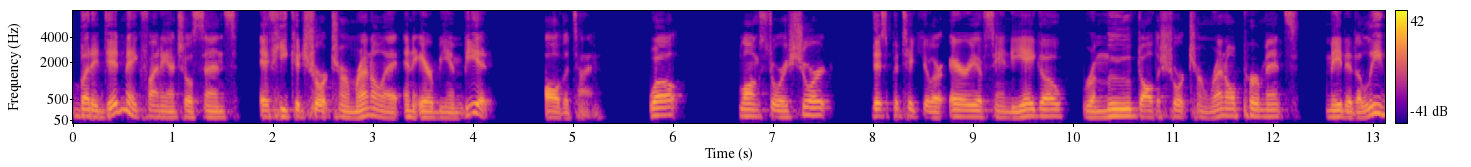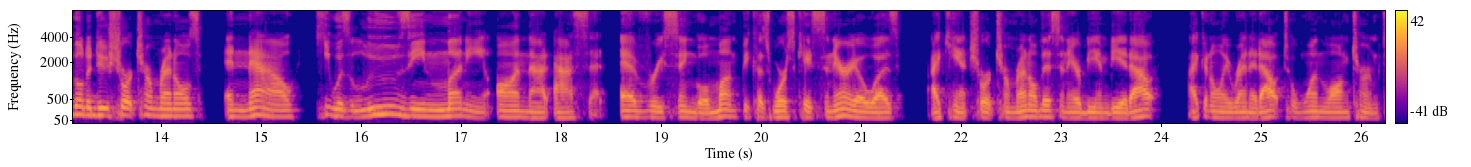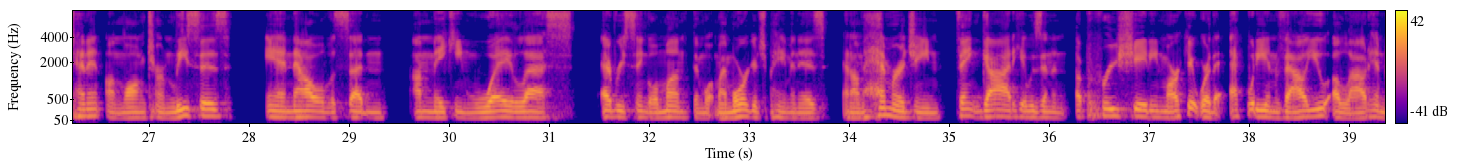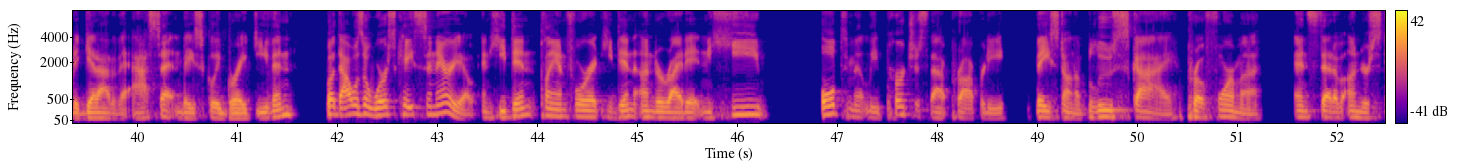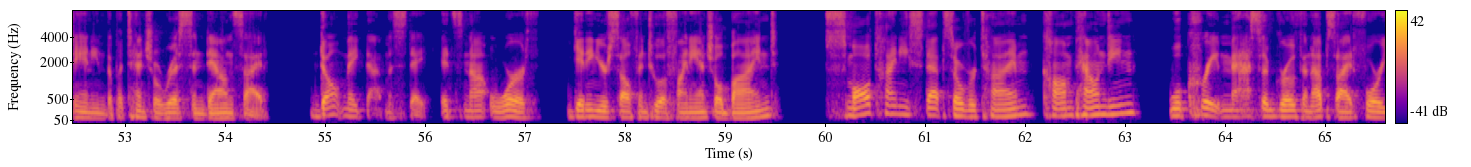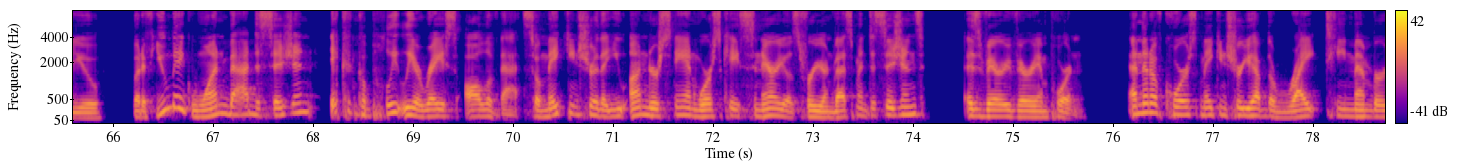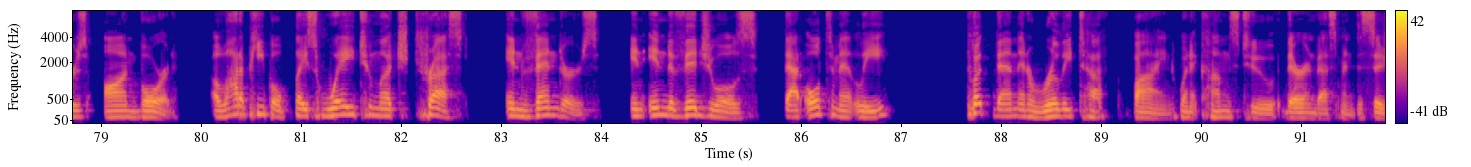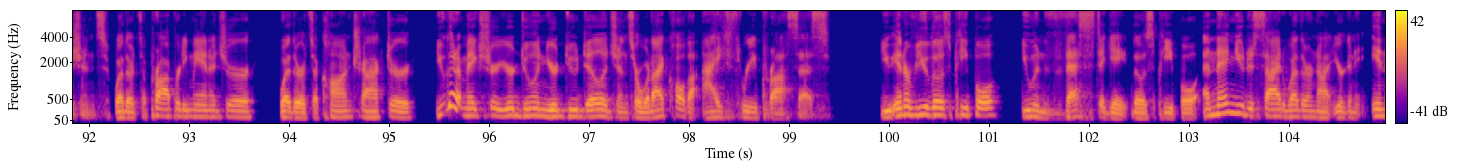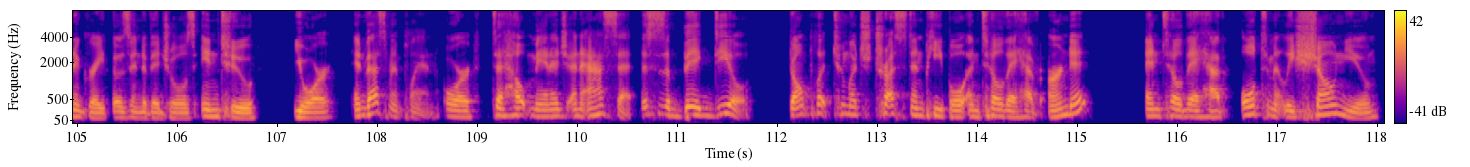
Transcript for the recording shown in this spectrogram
but it did make financial sense if he could short-term rental it and Airbnb it all the time. Well, long story short, this particular area of San Diego removed all the short-term rental permits, made it illegal to do short-term rentals, and now he was losing money on that asset every single month because worst case scenario was I can't short term rental this and Airbnb it out. I can only rent it out to one long term tenant on long term leases. And now all of a sudden, I'm making way less every single month than what my mortgage payment is. And I'm hemorrhaging. Thank God he was in an appreciating market where the equity and value allowed him to get out of the asset and basically break even. But that was a worst case scenario. And he didn't plan for it, he didn't underwrite it. And he ultimately purchased that property based on a blue sky pro forma instead of understanding the potential risks and downside. Don't make that mistake. It's not worth getting yourself into a financial bind. Small, tiny steps over time, compounding, will create massive growth and upside for you but if you make one bad decision, it can completely erase all of that. So making sure that you understand worst case scenarios for your investment decisions is very, very important. And then, of course, making sure you have the right team members on board. A lot of people place way too much trust in vendors, in individuals that ultimately put them in a really tough bind when it comes to their investment decisions, whether it's a property manager, whether it's a contractor you got to make sure you're doing your due diligence or what I call the I3 process. You interview those people, you investigate those people, and then you decide whether or not you're going to integrate those individuals into your investment plan or to help manage an asset. This is a big deal. Don't put too much trust in people until they have earned it, until they have ultimately shown you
